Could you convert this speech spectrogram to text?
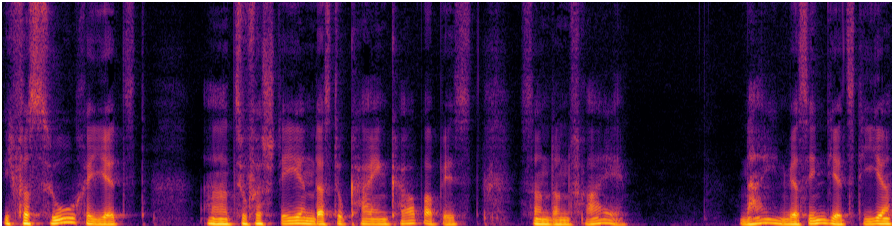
Ich versuche jetzt äh, zu verstehen, dass du kein Körper bist, sondern frei. Nein, wir sind jetzt hier,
